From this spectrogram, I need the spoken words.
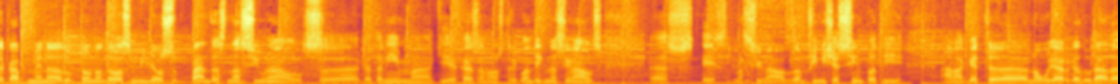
Sense cap mena de dubte una de les millors bandes nacionals eh, que tenim aquí a casa nostra. I quan dic nacionals, és, és nacionals. D'en Finish Sympathy, amb aquest eh, nou llarga durada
